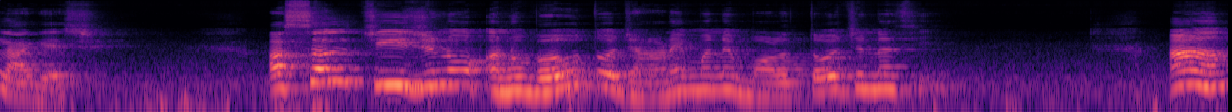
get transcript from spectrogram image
લાગે છે? અસલ ચીજનો અનુભવ તો જાણે મને મળતો જ નથી. આમ,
